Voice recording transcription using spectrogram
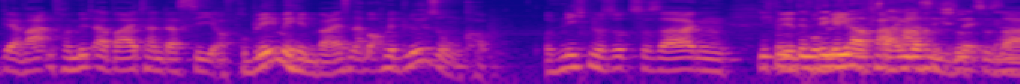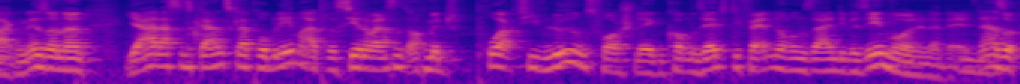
Wir erwarten von Mitarbeitern, dass sie auf Probleme hinweisen, aber auch mit Lösungen kommen. Und nicht nur sozusagen Nicht mit den Problemen verharren, sozusagen, ne? sondern ja, lass uns ganz klar Probleme adressieren, aber lass uns auch mit proaktiven Lösungsvorschlägen kommen und selbst die Veränderungen sein, die wir sehen wollen in der Welt. Ne? Also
